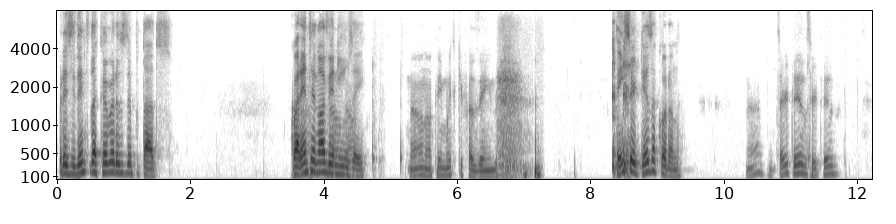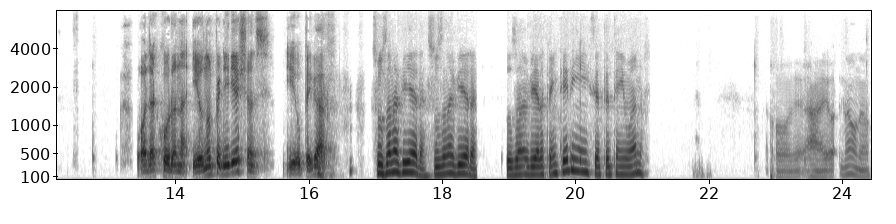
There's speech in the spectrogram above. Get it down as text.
Presidente da Câmara dos Deputados. 49 Ah, não, aninhos não. aí. Não, não tem muito o que fazer ainda. Tem certeza, Corona? Não, certeza, certeza. Olha, Corona, eu não perderia a chance. E eu pegava. Suzana Vieira. Suzana Vieira. Suzana Vieira tá inteirinha, hein? 71 anos. Olha, ah, eu- não, não.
